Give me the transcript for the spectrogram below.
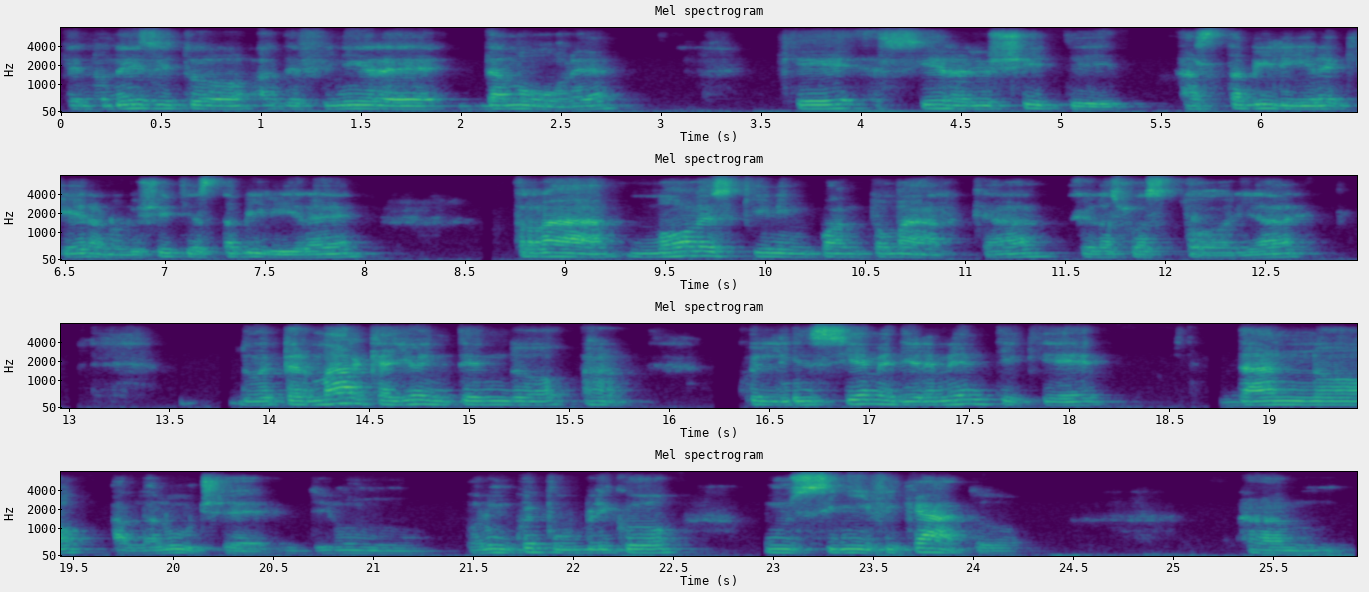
che non esito a definire d'amore che si era riusciti a stabilire, che erano riusciti a stabilire tra Moleskin in quanto marca e la sua storia, dove per marca io intendo quell'insieme di elementi che danno alla luce di un qualunque pubblico un significato um,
